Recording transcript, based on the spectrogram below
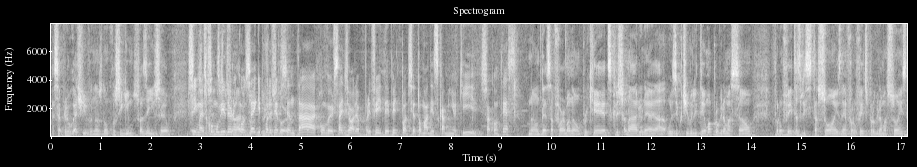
essa prerrogativa. Nós não conseguimos fazer isso. É, Sim, é, mas como líder não consegue, do, do por gestor. exemplo, sentar, conversar e dizer, olha, prefeito, de repente pode ser tomado esse caminho aqui. Isso acontece? Não, dessa forma não, porque é discricionário, né? O executivo ele tem uma programação, foram feitas licitações, né? Foram feitas programações.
